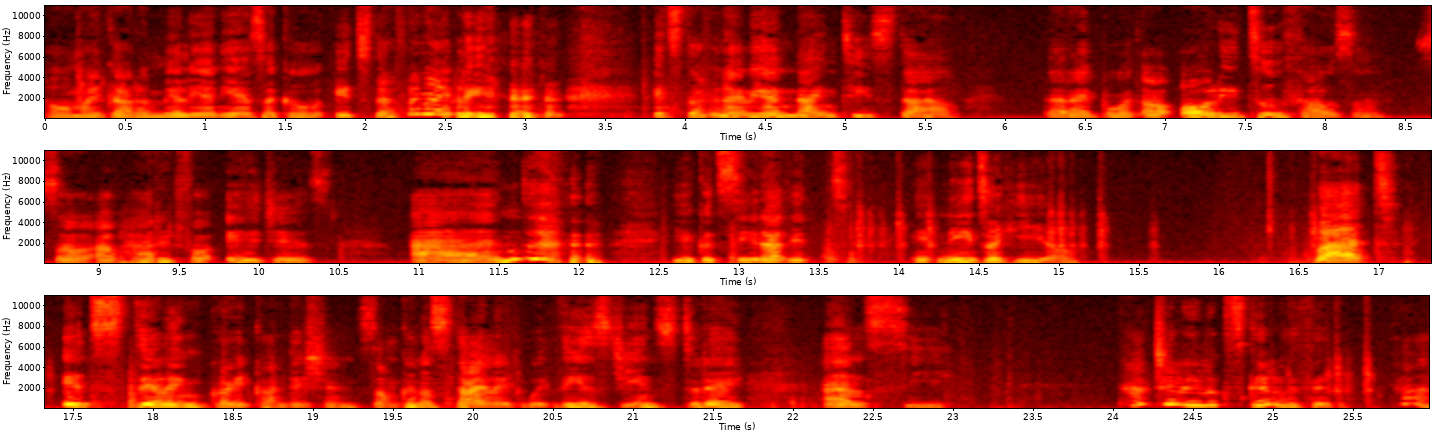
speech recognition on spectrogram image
oh my god, a million years ago. It's definitely, it's definitely a 90s style that I bought, uh, early 2000. So I've had it for ages. And you could see that it, it needs a heel. But it's still in great condition. So I'm gonna style it with these jeans today and see actually looks good with it. Huh.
